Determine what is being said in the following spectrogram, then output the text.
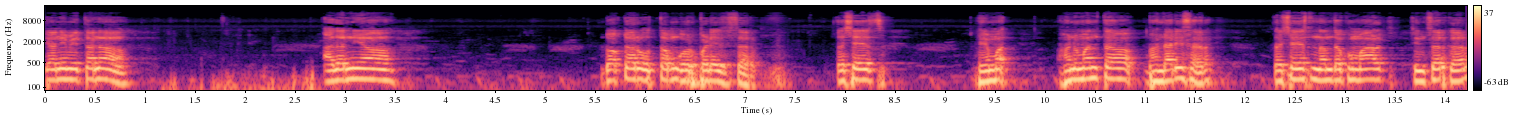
त्या निमित्तानं आदरणीय डॉक्टर उत्तम घोरपडे सर तसेच हेम हनुमंत भंडारी सर तसेच नंदकुमार चिंचरकर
